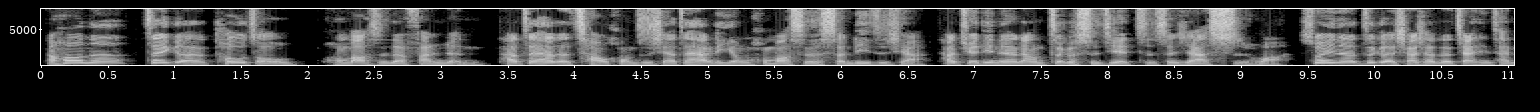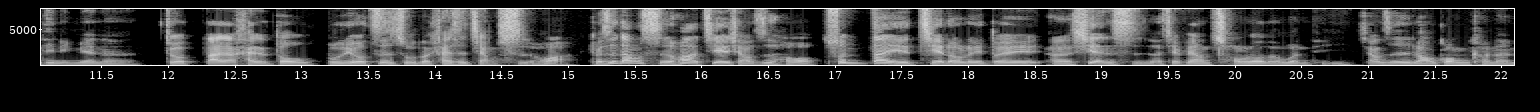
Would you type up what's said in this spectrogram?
然后呢？这个偷走红宝石的凡人，他在他的操控之下，在他利用红宝石的神力之下，他决定呢让这个世界只剩下石化。所以呢，这个小小的家庭餐厅里面呢。就大家开始都不由自主的开始讲实话，可是当实话揭晓之后，顺带也揭露了一堆呃现实而且非常丑陋的问题，像是老公可能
